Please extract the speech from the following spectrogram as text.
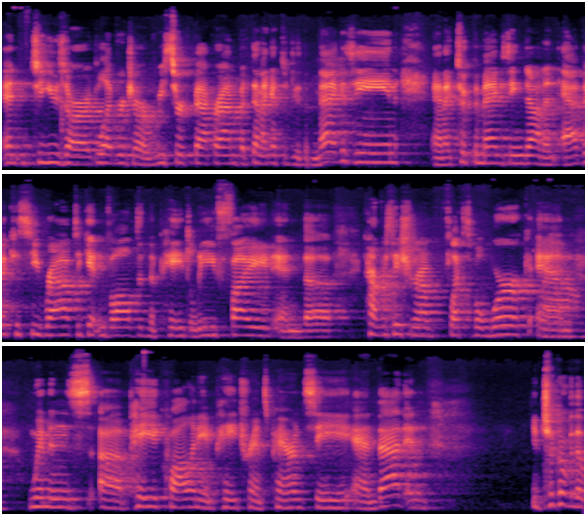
and to use our leverage our research background. But then I got to do the magazine, and I took the magazine down an advocacy route to get involved in the paid leave fight and the conversation around flexible work wow. and women's uh, pay equality and pay transparency and that and it took over the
